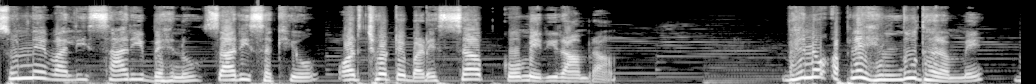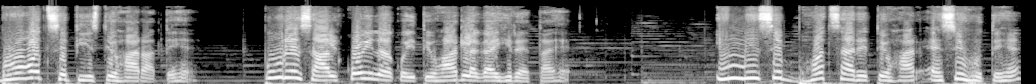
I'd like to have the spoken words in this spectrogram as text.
सुनने वाली सारी बहनों, सारी सखियों और छोटे बड़े सबको मेरी राम राम बहनों, अपने हिंदू धर्म में बहुत से तीज त्योहार आते हैं। पूरे साल कोई ना कोई त्योहार लगा ही रहता है। इनमें से बहुत सारे त्योहार ऐसे होते हैं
